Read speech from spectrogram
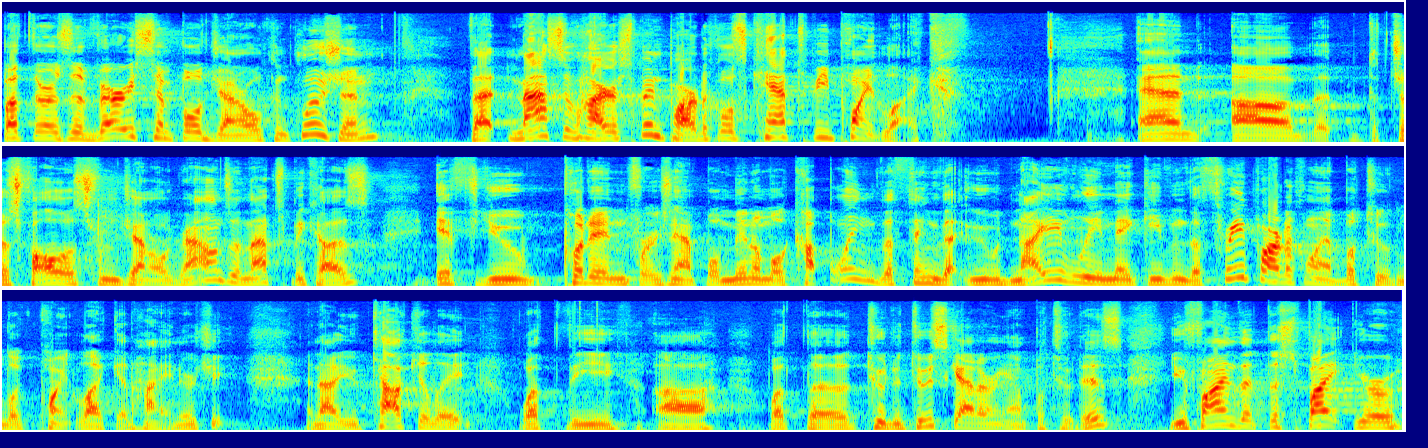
but there's a very simple general conclusion that massive higher spin particles can't be point-like. And uh, that just follows from general grounds, and that's because if you put in, for example, minimal coupling, the thing that you would naively make even the three particle amplitude look point-like at high energy, and now you calculate what the, uh, what the two to two scattering amplitude is, you find that despite your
